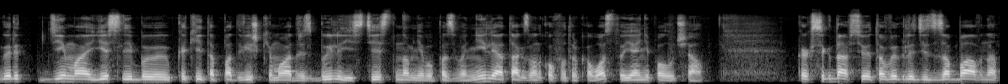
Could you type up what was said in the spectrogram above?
Говорит Дима, если бы какие-то подвижки мой адрес были, естественно, мне бы позвонили, а так звонков от руководства я не получал. Как всегда, все это выглядит забавно.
